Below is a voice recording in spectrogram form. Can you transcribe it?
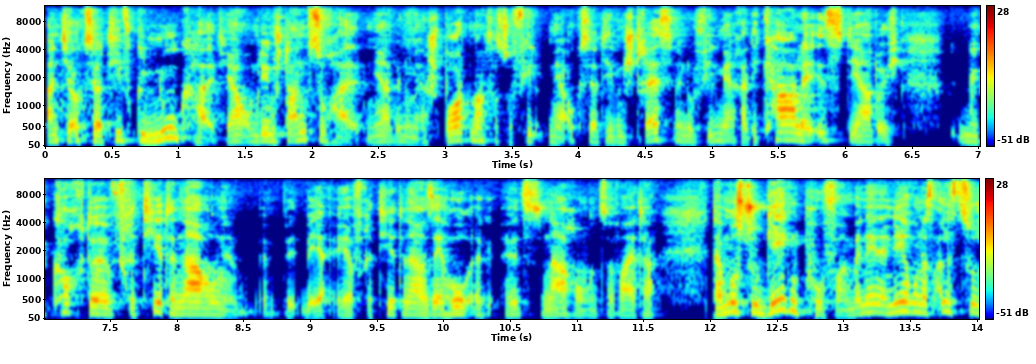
antioxidativ genug halt, ja, um dem standzuhalten. Ja. Wenn du mehr Sport machst, hast du viel mehr oxidativen Stress, wenn du viel mehr Radikale isst, ja, durch gekochte, frittierte Nahrung, äh, eher frittierte Nahrung, sehr hoch erhitzte Nahrung und so weiter, da musst du gegenpuffern. Wenn deine Ernährung das alles zu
